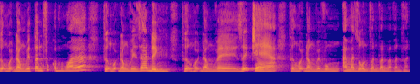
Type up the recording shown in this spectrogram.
thượng hội đồng về tân phúc âm hóa, thượng hội đồng về gia đình, thượng hội đồng về giới trẻ, thượng hội đồng về vùng amazon, vân vân và vân vân.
